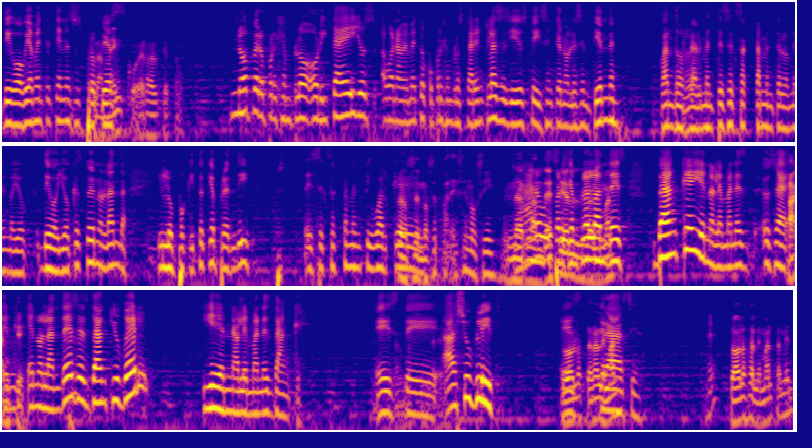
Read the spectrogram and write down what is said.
Digo, obviamente tienen sus propias... Flamenco era el que No, pero por ejemplo, ahorita ellos, ah, bueno, a mí me tocó, por ejemplo, estar en clases y ellos te dicen que no les entienden, cuando realmente es exactamente lo mismo. Yo digo, yo que estoy en Holanda y lo poquito que aprendí, es exactamente igual que... Pero se- no se parecen, ¿o sí? El Claro, neerlandés por y el ejemplo, alemán. holandés, danke y en alemán es, o sea, en, en holandés es dankjewel y en alemán es danke. Este, alsjeblieft. ¿Tú es hablas en alemán? Gracias. ¿Eh? ¿Tú hablas alemán también?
